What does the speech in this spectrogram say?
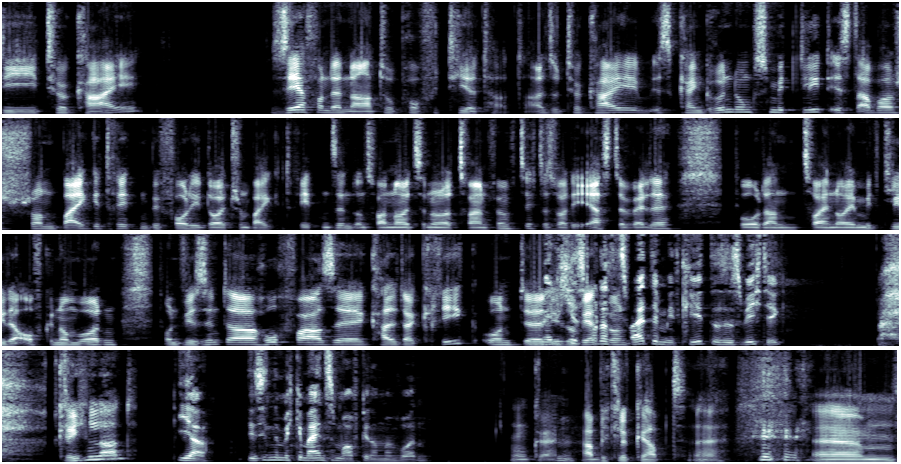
die Türkei sehr von der NATO profitiert hat. Also Türkei ist kein Gründungsmitglied, ist aber schon beigetreten, bevor die Deutschen beigetreten sind, und zwar 1952. Das war die erste Welle, wo dann zwei neue Mitglieder aufgenommen wurden. Und wir sind da Hochphase Kalter Krieg und äh, die Sowjetunion. war das zweite Mitglied? Das ist wichtig. Griechenland? Ja, die sind nämlich gemeinsam aufgenommen worden. Okay, mhm. habe ich Glück gehabt. Äh, ähm,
